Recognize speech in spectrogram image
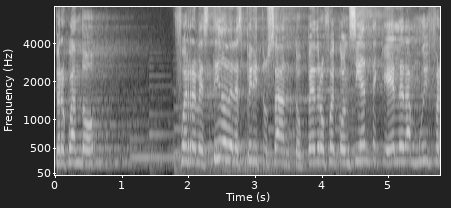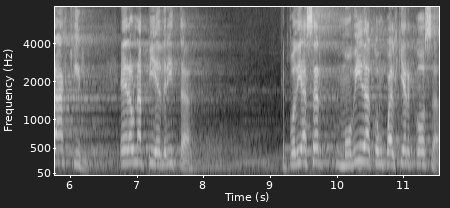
Pero cuando fue revestido del Espíritu Santo, Pedro fue consciente que él era muy frágil, era una piedrita que podía ser movida con cualquier cosa.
